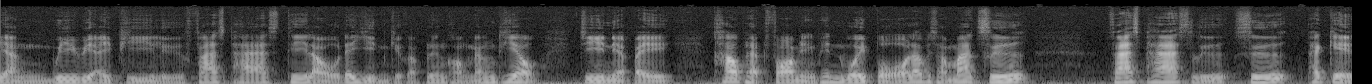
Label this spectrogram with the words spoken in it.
อย่าง VVIP หรือ Fast Pass ที่เราได้ยินเกี่ยวกับเรื่องของนักท่องเที่ยว จีนเนี่ยไปเข้าแพลตฟอร์มอย่างเช่น w วยโปแล้วสามารถซื้อ Fast Pass หรือซื้อแพ็กเกจ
